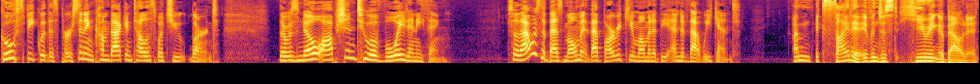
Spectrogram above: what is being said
go speak with this person and come back and tell us what you learned. There was no option to avoid anything. So that was the best moment, that barbecue moment at the end of that weekend. I'm excited even just hearing about it.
